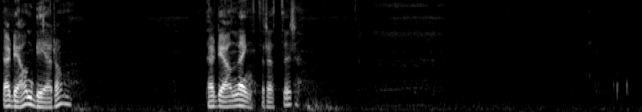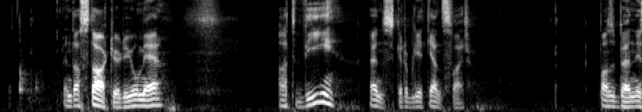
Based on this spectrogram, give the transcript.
Det er det han ber om. Det er det han lengter etter. Men da starter det jo med at vi ønsker å bli et gjensvar på hans bønn i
